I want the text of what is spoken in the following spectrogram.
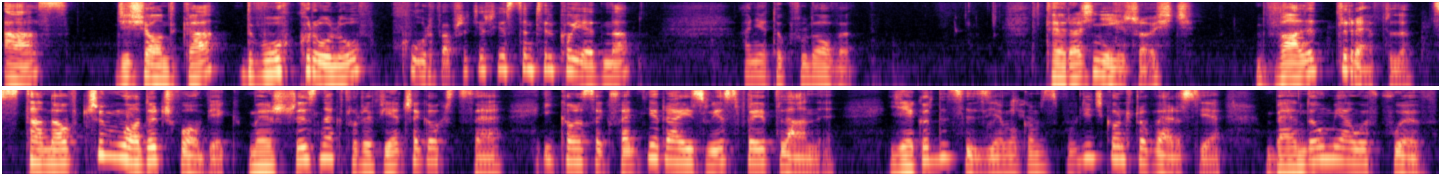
As, dziesiątka, dwóch królów. Kurwa, przecież jestem tylko jedna. A nie, to królowe. Teraźniejszość. Walet Trefl. Stanowczy młody człowiek. Mężczyzna, który wie czego chce i konsekwentnie realizuje swoje plany. Jego decyzje mogą wzbudzić kontrowersje, będą miały wpływ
